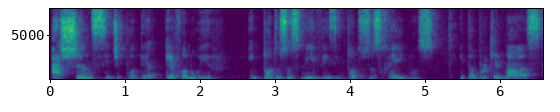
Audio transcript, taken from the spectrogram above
a chance de poder evoluir em todos os níveis, em todos os reinos. Então, por que nós,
